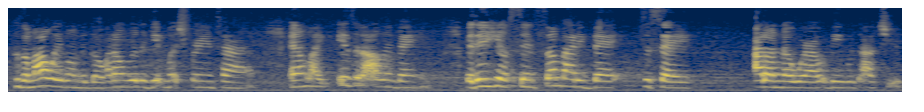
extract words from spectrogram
because I'm always on the go. I don't really get much friend time. And I'm like, is it all in vain? But then he'll send somebody back to say, I don't know where I would be without you.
